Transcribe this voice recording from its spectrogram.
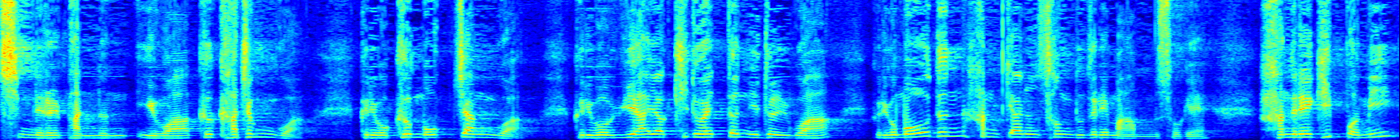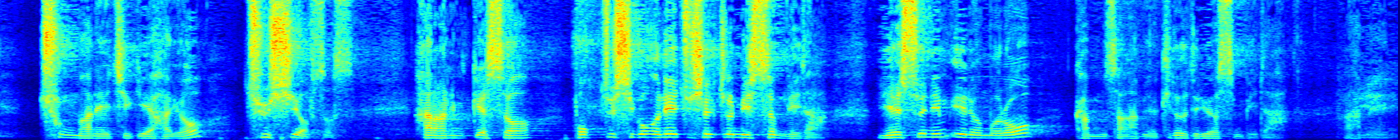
침례를 받는 이와 그 가정과 그리고 그 목장과 그리고 위하여 기도했던 이들과 그리고 모든 함께하는 성도들의 마음속에 하늘의 기쁨이 충만해지게 하여 주시옵소서. 하나님께서 복 주시고 은혜 주실 줄 믿습니다. 예수님 이름으로 감사하며 기도드렸습니다. 아멘.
